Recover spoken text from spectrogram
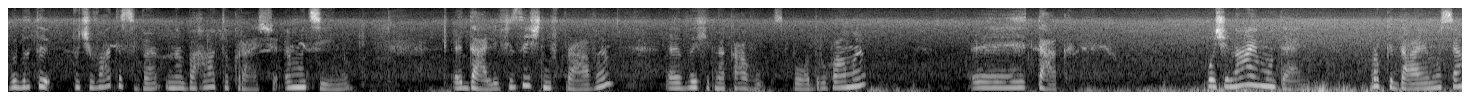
Ви будете почувати себе набагато краще, емоційно. Е, Далі фізичні вправи, е, вихід на каву з подругами. Е, Так, починаємо день, прокидаємося,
